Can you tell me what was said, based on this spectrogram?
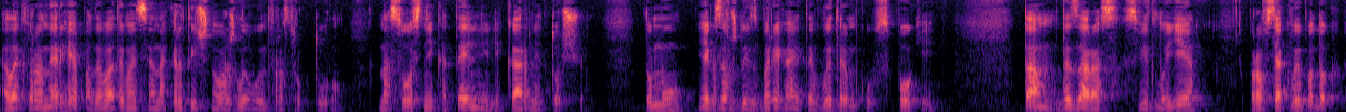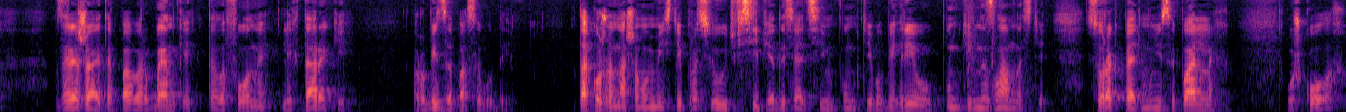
електроенергія подаватиметься на критично важливу інфраструктуру насосні, котельні, лікарні тощо. Тому, як завжди, зберігайте витримку, спокій. Там, де зараз світло є, про всяк випадок заряджайте павербенки, телефони, ліхтарики, робіть запаси води. Також у нашому місті працюють всі 57 пунктів обігріву, пунктів незламності, 45 муніципальних у школах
